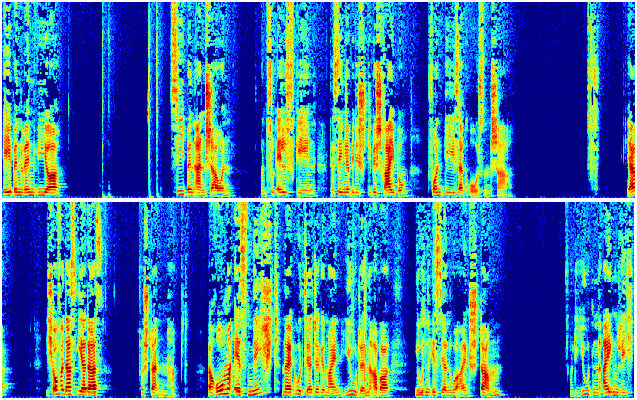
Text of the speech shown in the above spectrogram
Eben wenn wir sieben anschauen und zu elf gehen, da sehen wir bitte die Beschreibung von dieser großen Schar. Ja, ich hoffe, dass ihr das verstanden habt. Warum es nicht, na gut, sie hat ja gemeint Juden, aber Juden ist ja nur ein Stamm. Und die Juden eigentlich,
